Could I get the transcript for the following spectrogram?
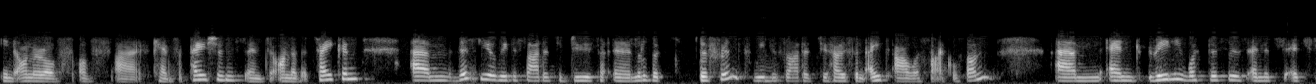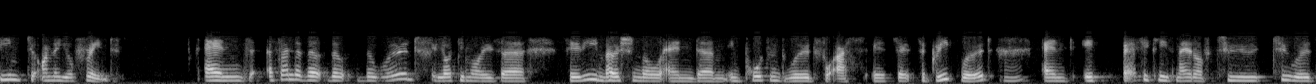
in honor of, of uh, cancer patients and to honor the taken. Um, this year we decided to do a little bit different. We mm. decided to host an eight-hour cyclethon. Um, and really what this is, and it's, it's themed to honor your friend. And Asanda, the, the, the word philotimo is a very emotional and um, important word for us. It's a, it's a Greek word, mm-hmm. and it basically is made of two two words,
